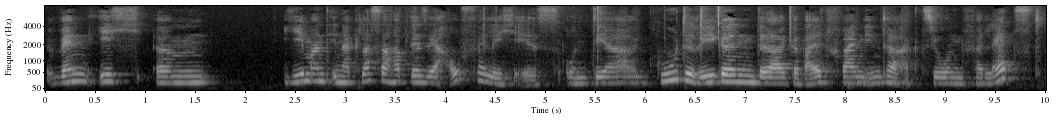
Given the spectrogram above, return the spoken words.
Wenn ich ähm, jemand in der Klasse habe, der sehr auffällig ist und der gute Regeln der gewaltfreien Interaktion verletzt,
